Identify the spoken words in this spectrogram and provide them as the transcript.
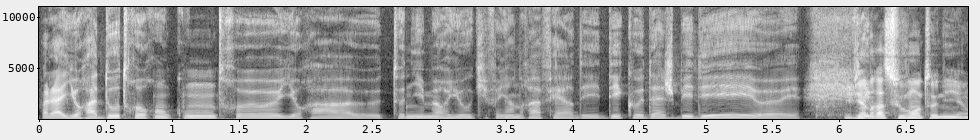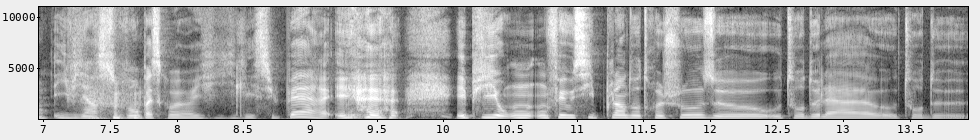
voilà, il y aura d'autres rencontres. euh, il y aura euh, Tony Muriot qui viendra faire des décodages BD. Il viendra souvent, Tony. hein. il vient souvent parce qu'il est super. Et, et puis, on, on fait aussi plein d'autres choses autour, de la, autour de,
